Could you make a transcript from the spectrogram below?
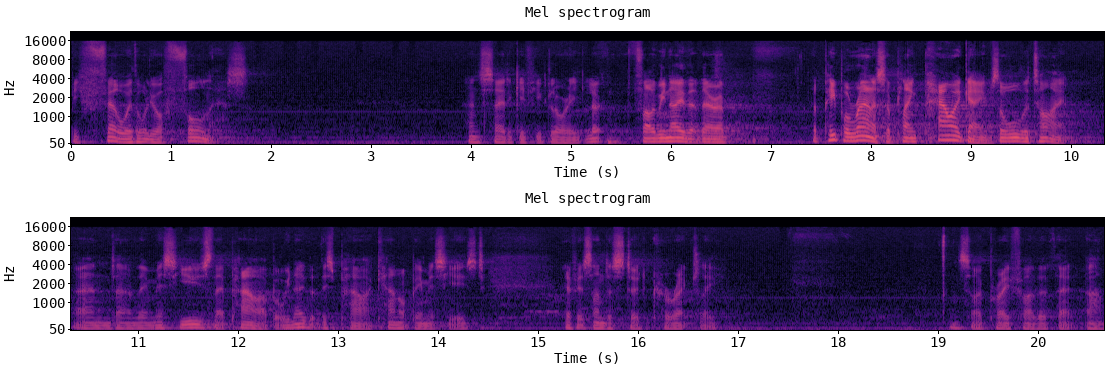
be filled with all your fullness, and so to give you glory. Look, Father, we know that there are that people around us are playing power games all the time and um, they misuse their power. But we know that this power cannot be misused if it's understood correctly. And so I pray, Father, that um,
